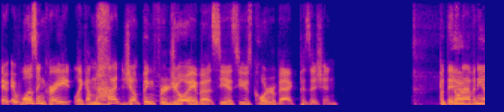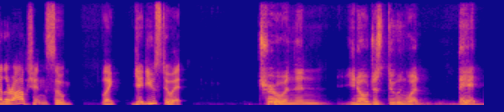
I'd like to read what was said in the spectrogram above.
it, it wasn't great. Like I'm not jumping for joy about CSU's quarterback position, but they yeah, don't have any other options. So, like, get used to it. True, and then you know, just doing what they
